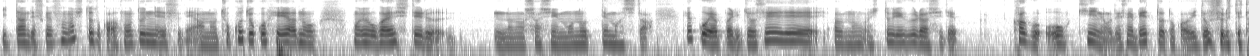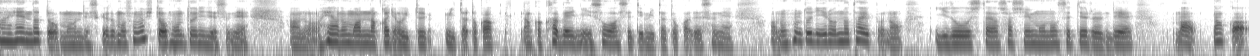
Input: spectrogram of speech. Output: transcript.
いたんですけどその人とかは本当にですねあのちょこちょこ部屋の模様替えしてるの写真も載ってました。結構やっぱり女性であの一人暮らしで家具大きいのですねベッドとかを移動するって大変だと思うんですけどもその人は本当にですねあの部屋の真ん中に置いてみたとかなんか壁に沿わせてみたとかですねあの本当にいろんなタイプの移動した写真も載せてるんでまあなんか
